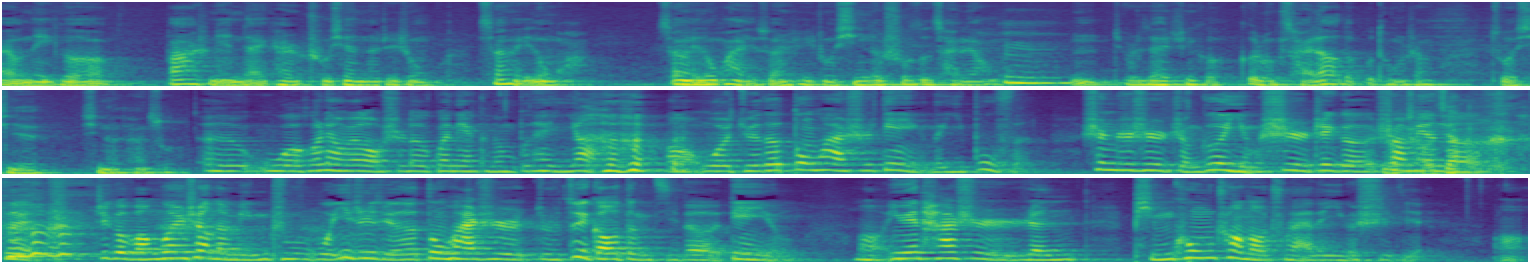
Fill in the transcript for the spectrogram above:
还有那个八十年代开始出现的这种三维动画，三维动画也算是一种新的数字材料嘛。嗯嗯，就是在这个各种材料的不同上做些新的探索。呃，我和两位老师的观点可能不太一样。啊、我觉得动画是电影的一部分，甚至是整个影视这个上面的 对这个王冠上的明珠。我一直觉得动画是就是最高等级的电影，嗯、因为它是人凭空创造出来的一个世界，嗯。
